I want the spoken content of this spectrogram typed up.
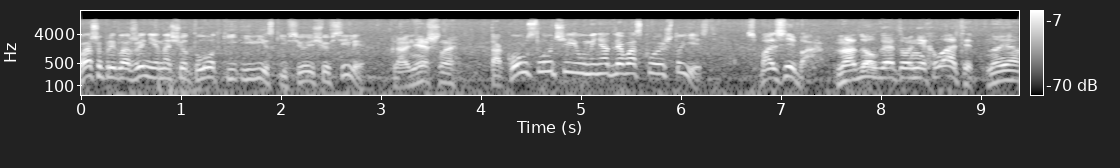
Ваше предложение насчет лодки и виски все еще в силе? Конечно. В таком случае у меня для вас кое-что есть. Спасибо. Надолго этого не хватит, но я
